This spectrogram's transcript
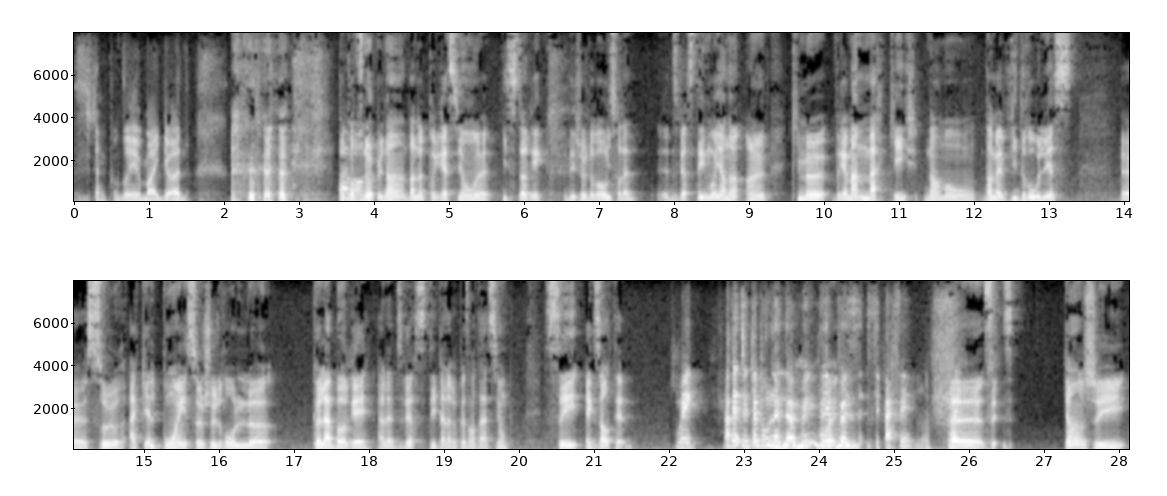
C'était pour dire, my god. pour ah, continuer un peu dans, dans notre progression euh, historique des jeux de rôle sur la euh, diversité, moi, il y en a un qui m'a vraiment marqué dans, mon, dans ma vie de rôliste euh, sur à quel point ce jeu de rôle-là collaborait à la diversité et à la représentation c'est Exalted. Oui. En fait, j'étais pour le nommer, mais c'est parfait. Euh, quand j'ai.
